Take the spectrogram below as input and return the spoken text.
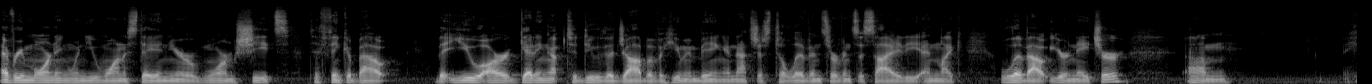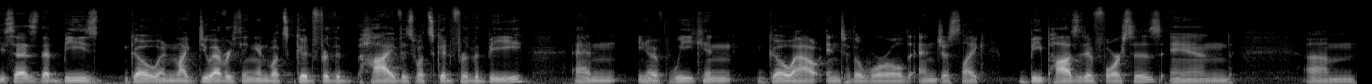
every morning when you want to stay in your warm sheets to think about that you are getting up to do the job of a human being and that's just to live and serve in society and like live out your nature. Um, he says that bees go and like do everything and what's good for the hive is what's good for the bee. And you know if we can go out into the world and just like be positive forces and um,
